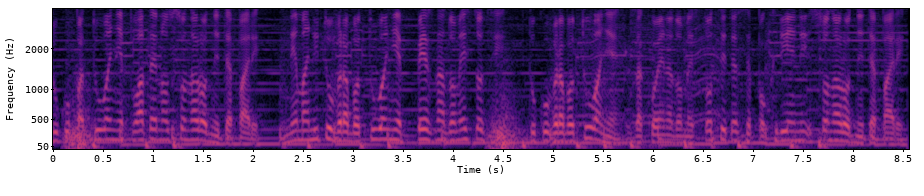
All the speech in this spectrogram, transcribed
туку патување платено со народните пари. Нема ниту вработување без надоместоци, туку вработување за кое надоместоците се покриени со народните пари.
